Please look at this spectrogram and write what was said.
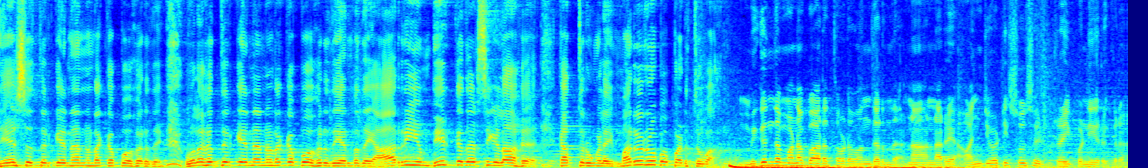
தேசத்திற்கு என்ன நடக்க போகிறது உலகத்திற்கு என்ன நடக்க போகிறது என்பதை அறியும் தீர்க்கதரிசிகளாக கத்தர் உங்களை மறுரூபப்படுத்துவார். மிகுந்த மனபாரத்தோட வந்திருந்தேன். நான் நிறைய அஞ்சு வாட்டி சூசைட் ட்ரை பண்ணியிருக்கிறேன்.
